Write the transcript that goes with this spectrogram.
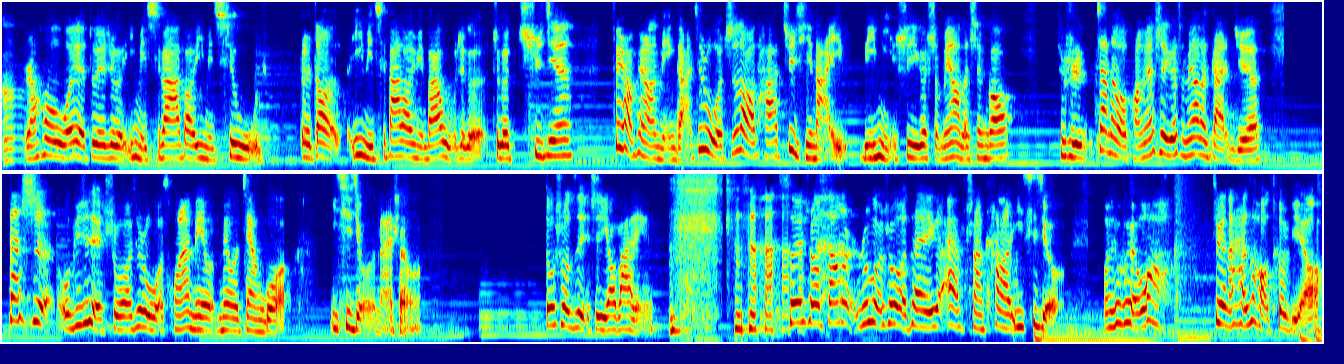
嗯，然后我也对这个一米七八到一米七五，呃，到一米七八到一米八五这个这个区间非常非常敏感，就是我知道他具体哪一厘米是一个什么样的身高。就是站在我旁边是一个什么样的感觉，但是我必须得说，就是我从来没有没有见过一七九的男生，都说自己是幺八零，所以说当如果说我在一个 app 上看到一七九，我就会哇，这个男孩子好特别哦，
